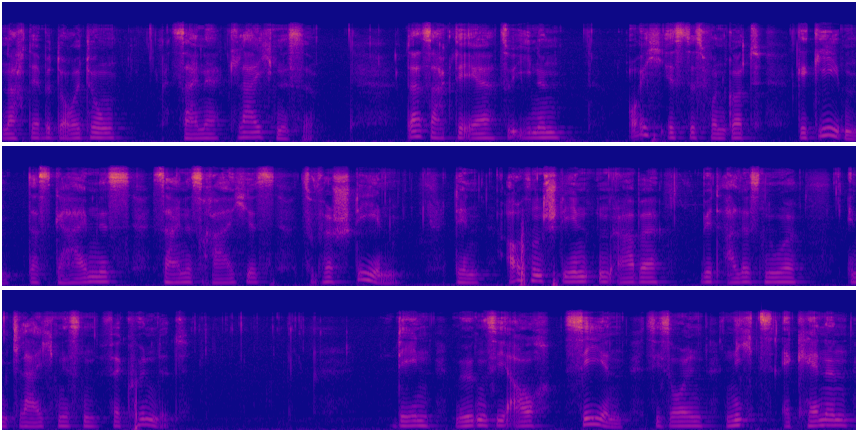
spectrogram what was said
nach der Bedeutung seiner Gleichnisse. Da sagte er zu ihnen, euch ist es von Gott gegeben, das Geheimnis seines Reiches zu verstehen, den Außenstehenden aber wird alles nur in Gleichnissen verkündet. Den mögen sie auch sehen, sie sollen nichts erkennen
